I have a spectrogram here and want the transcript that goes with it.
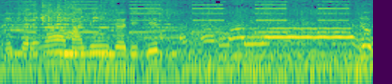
Truk dereknya maju sedikit Yuk.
